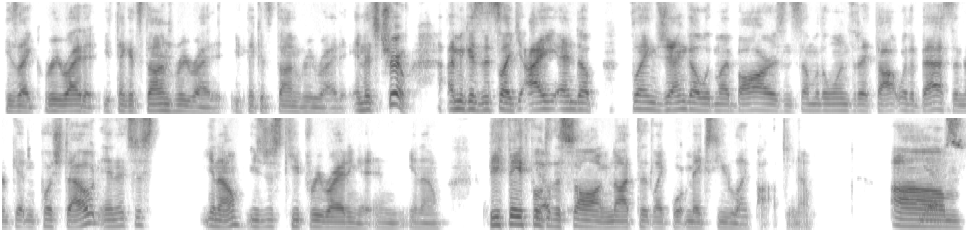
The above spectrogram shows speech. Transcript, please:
he's like rewrite it. You think it's done, rewrite it. You think it's done, rewrite it, and it's true. I mean, because it's like I end up playing Jenga with my bars, and some of the ones that I thought were the best end up getting pushed out, and it's just you know you just keep rewriting it, and you know be faithful yep. to the song, not to like what makes you like pop. You know. Um. Yes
